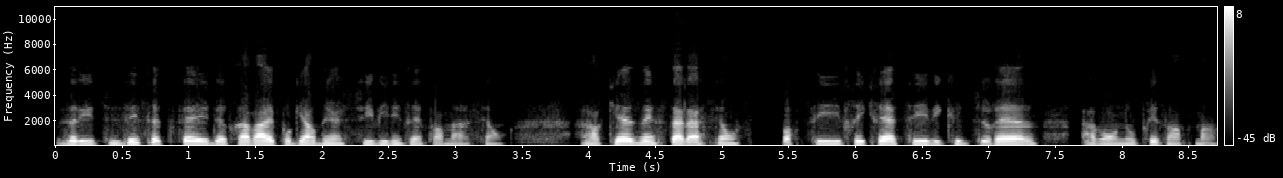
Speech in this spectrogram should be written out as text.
Vous allez utiliser cette feuille de travail pour garder un suivi des informations. Alors, quelles installations sportives, récréatives et culturelles avons-nous présentement?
